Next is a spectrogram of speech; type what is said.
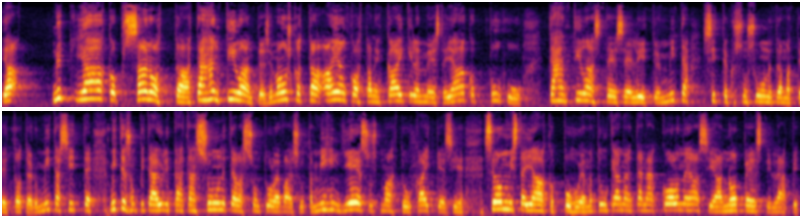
Ja nyt Jaakob sanottaa tähän tilanteeseen, mä uskon, että tämä on ajankohtainen kaikille meistä. Jaakob puhuu tähän tilanteeseen liittyen, mitä sitten kun sun suunnitelmat ei toteudu, mitä sitten, miten sun pitää ylipäätään suunnitella sun tulevaisuutta, mihin Jeesus mahtuu kaikkeen siihen. Se on mistä Jaakob puhuu ja mä tuun käymään tänään kolme asiaa nopeasti läpi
